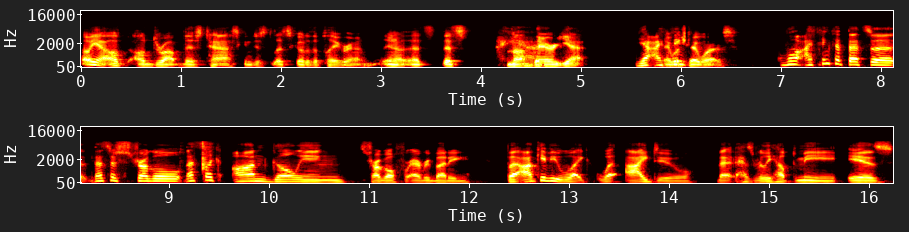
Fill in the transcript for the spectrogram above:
oh yeah, I'll I'll drop this task and just let's go to the playground. You know, that's that's not yeah. there yet. Yeah, I, I think, wish I was. Well, I think that that's a that's a struggle. That's like ongoing struggle for everybody. But I'll give you like what I do that has really helped me is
